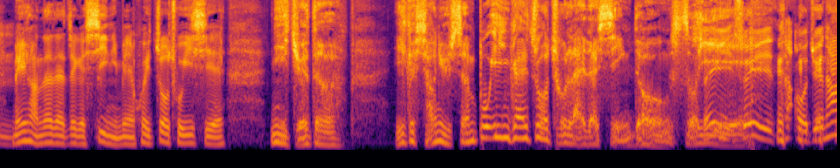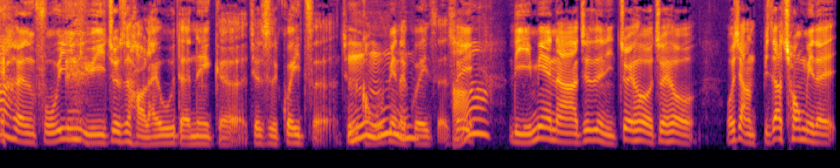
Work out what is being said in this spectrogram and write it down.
嗯、没想到在这个戏里面会做出一些你觉得一个小女生不应该做出来的行动。所以，所以，所以我觉得他很福音于就是好莱坞的那个就是规则，就是恐怖片的规则。嗯、所以里面呢、啊，就是你最后最后。我想比较聪明的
